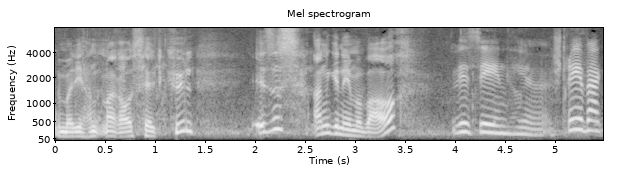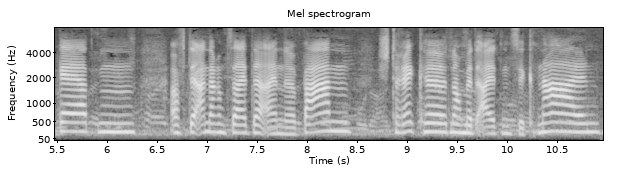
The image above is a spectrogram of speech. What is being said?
Wenn man die Hand mal raushält, kühl ist es, angenehm aber auch. Wir sehen hier Strebergärten, auf der anderen Seite eine Bahnstrecke, noch mit alten Signalen,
